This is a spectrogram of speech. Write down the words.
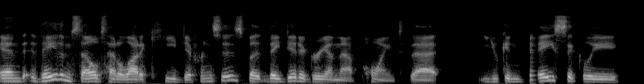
And they themselves had a lot of key differences, but they did agree on that point that you can basically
